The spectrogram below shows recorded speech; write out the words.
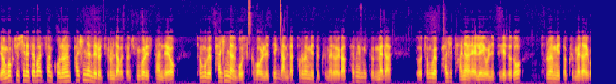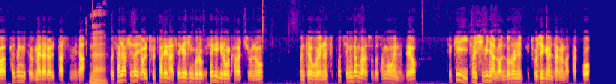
영국 출신의 세바스찬 코는 80년대를 주름 잡았던 중거리 스타인데요. 1980년 모스크바 올림픽 남자 1500m 금메달과 800m 은메달, 또 1984년 LA 올림픽에서도 1500m 금메달과 800m 은메달을 땄습니다. 네. 또 현역 시절 12차례나 세계 신기록, 세계 기록을 갈아치운 후 은퇴 후에는 스포츠 행정가로서도 성공했는데요. 특히 2012년 런던 올림픽 조직위원장을 맡았고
